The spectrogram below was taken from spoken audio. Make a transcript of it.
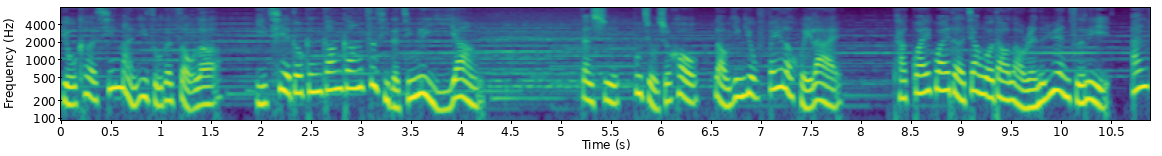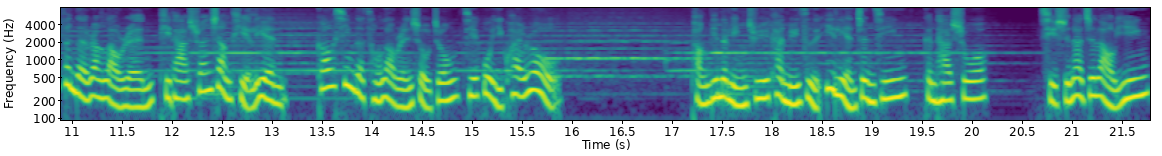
游客心满意足的走了，一切都跟刚刚自己的经历一样。但是不久之后，老鹰又飞了回来。它乖乖地降落到老人的院子里，安分地让老人替它拴上铁链，高兴地从老人手中接过一块肉。旁边的邻居看女子一脸震惊，跟她说：“其实那只老鹰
